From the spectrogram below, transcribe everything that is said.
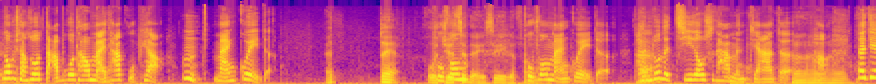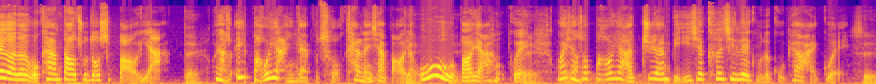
那我想说打不过他，我买他股票，嗯，蛮贵的。哎，对，卜蜂这个也是一个普丰蛮贵的。很多的鸡都是他们家的。好，那第二个呢？我看到到处都是宝雅。对，我想说，哎，宝雅应该不错。看了一下宝雅，哦，宝雅很贵。我还想说，宝雅居然比一些科技类股的股票还贵。是，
